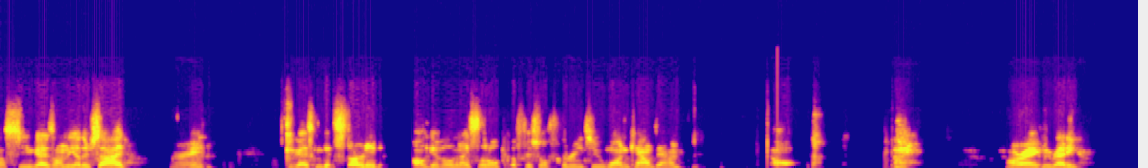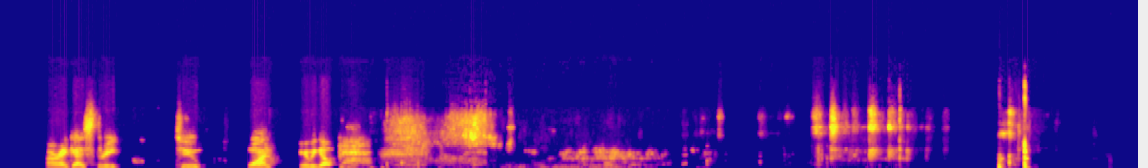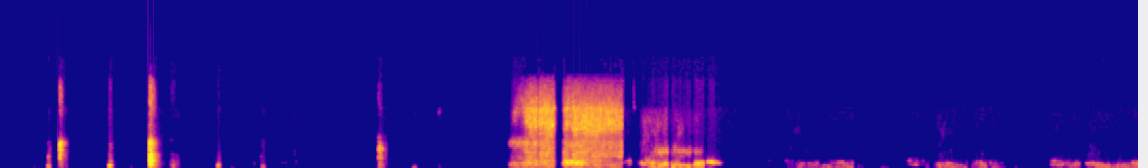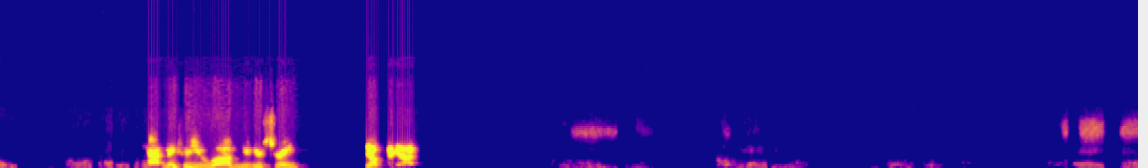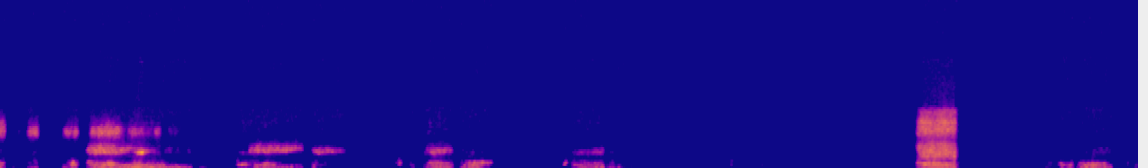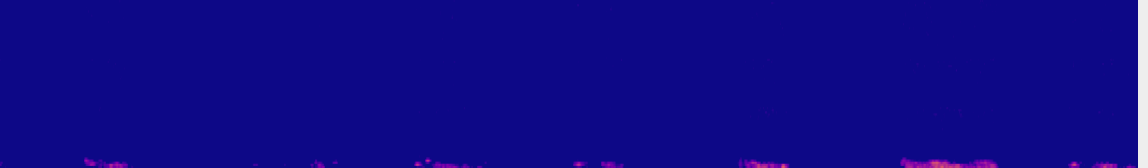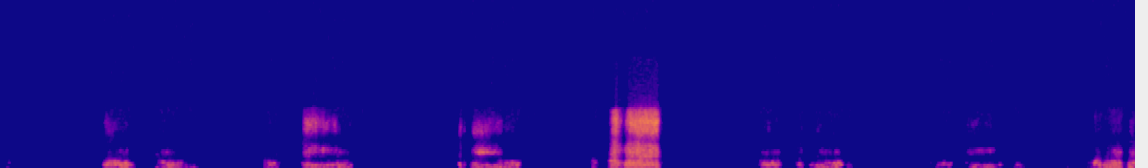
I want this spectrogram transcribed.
I'll see you guys on the other side. All right. You guys can get started. I'll give a nice little official three, two, one countdown. Oh. All right, we ready? All right, guys, three, two, one. Here we go. Cat, make sure you uh, mute your screen. Yep, I got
